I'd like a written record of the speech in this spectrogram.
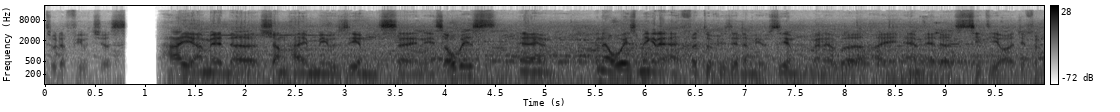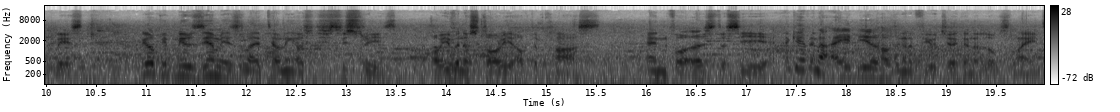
to the futures. Hi, I'm at the Shanghai Museums and it's always um, and I always make an effort to visit a museum whenever I am at a city or a different place. You know, museum is like telling us histories or even a story of the past and for us to see and give an idea how the future gonna look like.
